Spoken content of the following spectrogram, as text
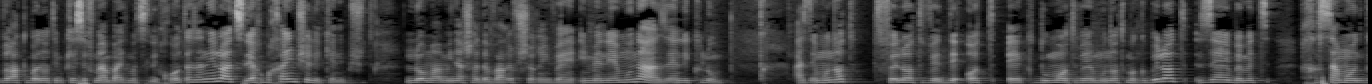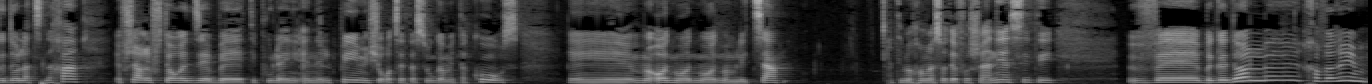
ורק בנות עם כסף מהבית מצליחות, אז אני לא אצליח בחיים שלי, כי אני פשוט לא מאמינה שהדבר אפשרי, ואם אין לי אמונה, אז אין לי כלום. אז אמונות טפלות ודעות אה, קדומות ואמונות מגבילות, זה באמת חסם מאוד גדול להצלחה. אפשר לפתור את זה בטיפולי NLP, מי שרוצה תעשו גם את הקורס. אה, מאוד מאוד מאוד ממליצה. אתם יכולים לעשות איפה שאני עשיתי. ובגדול, אה, חברים,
